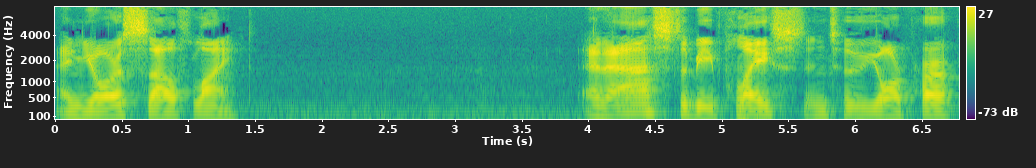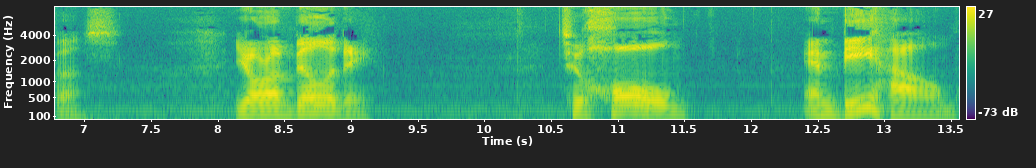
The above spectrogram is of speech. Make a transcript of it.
and your self light. And ask to be placed into your purpose, your ability to hold and be held,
